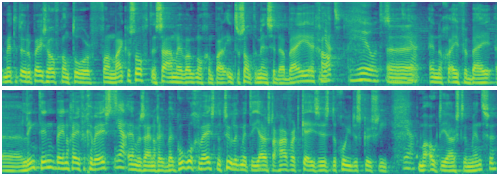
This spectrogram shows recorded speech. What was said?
met het Europese hoofdkantoor van Microsoft. En samen hebben we ook nog een paar interessante mensen daarbij eh, gehad. Ja, heel interessant. Ja. En nog even bij LinkedIn ben je nog even geweest. Ja. En we zijn nog even bij Google geweest. Natuurlijk met de juiste Harvard cases, de goede discussie. Ja. Maar ook de juiste mensen.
